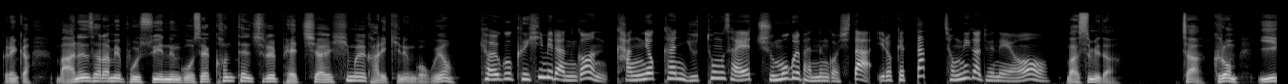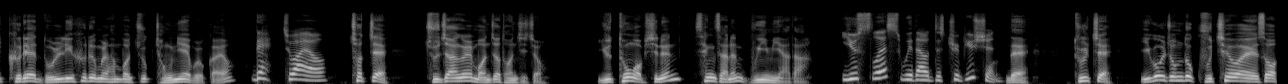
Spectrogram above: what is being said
그러니까 많은 사람이 볼 수 있는 곳에 컨텐츠를 배치할 힘을 가리키는 거고요. 결국 그 힘이란 건 강력한 유통사의 주목을 받는 것이다. 이렇게 딱 정리가 되네요. 맞습니다. 자, 그럼 이 글의 논리 흐름을 한번 쭉 정리해 볼까요? 네, 좋아요. 첫째, 주장을 먼저 던지죠. 유통 없이는 생산은 무의미하다. Useless without distribution. 네. 둘째, 이걸 좀 더 구체화해서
